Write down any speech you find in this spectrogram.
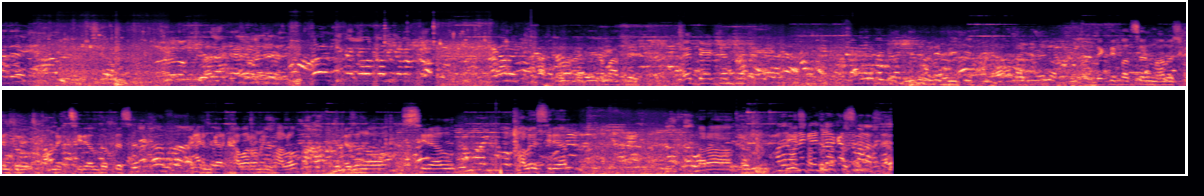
এই ব্যাগটা দেখতে পাচ্ছেন মানুষ কিন্তু অনেক সিরিয়াল ধরতেছে। এখানকার খাবার অনেক ভালো। এজন্য সিরিয়াল ভালোই সিরিয়াল। তারা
